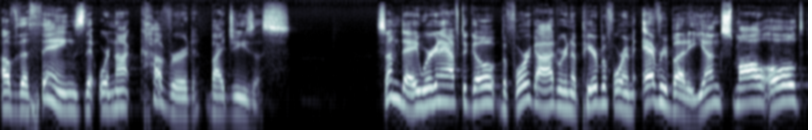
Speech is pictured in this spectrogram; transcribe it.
of the things that were not covered by Jesus. Someday, we're going to have to go before God. We're going to appear before Him. Everybody, young, small, old,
